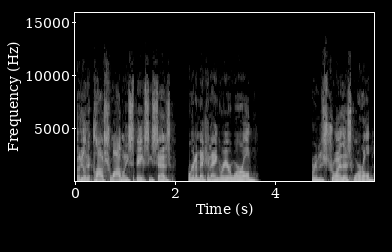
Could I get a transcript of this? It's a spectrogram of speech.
But if you look at Klaus Schwab when he speaks, he says, We're going to make an angrier world. We're going to destroy this world.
